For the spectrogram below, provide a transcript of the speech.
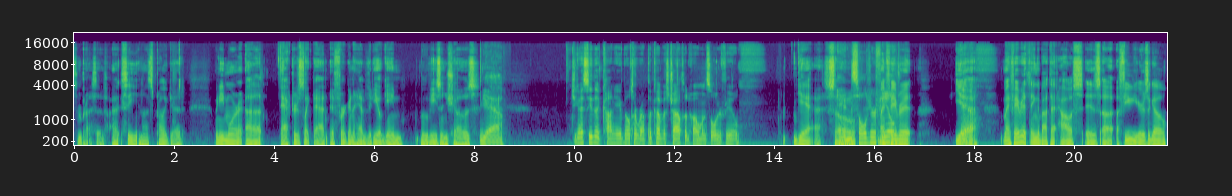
It's impressive. I see, you know, it's probably good. We need more uh actors like that if we're going to have video game movies and shows. Yeah. Did you guys see that Kanye built a replica of his childhood home in Soldier Field? Yeah, so In Soldier Field, my Field. favorite yeah, Yeah. My favorite thing about that house is uh, a few years ago,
